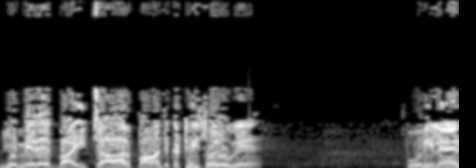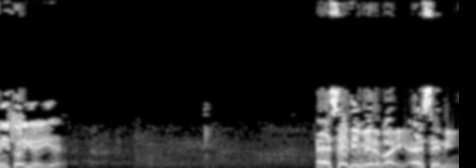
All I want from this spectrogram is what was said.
یہ میرے بھائی چار پانچ اکٹھے ہی سوئے ہوئے ہیں۔ پوری لین ہی سوئی ہوئی ہے۔ ایسے نہیں میرے بھائی، ایسے نہیں۔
